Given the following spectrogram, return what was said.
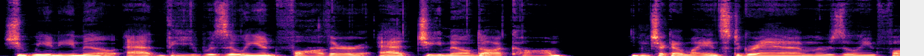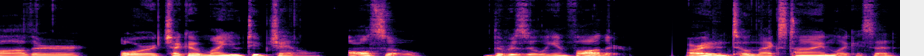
shoot me an email at the resilientfather at gmail.com. You can check out my Instagram, The Resilient Father, or check out my YouTube channel, also The Resilient Father. All right, until next time, like I said,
